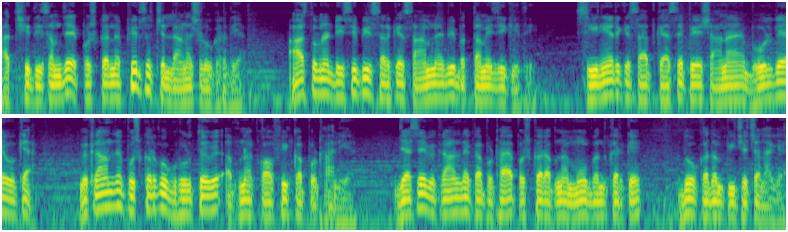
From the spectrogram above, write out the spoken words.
अच्छी थी, समझे? पुष्कर ने फिर से चिल्लाना शुरू कर दिया। आज तुमने डीसीपी सर के सामने भी बदतमीजी की थी। सीनियर के साथ कैसे पेश आना है, भूल गए हो क्या? विक्रांत ने पुष्कर को घूरते हुए अपना कॉफ़ी कप उठा लिया। जैसे विक्रांत ने कप उठाया, पुष्कर अपना मुँह बंद करके दो कदम पीछे चला गया।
